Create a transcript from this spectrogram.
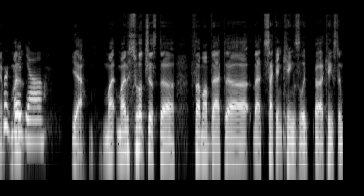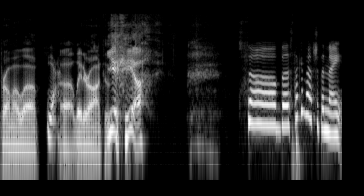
Super my- good, y'all. yeah might might as well just uh thumb up that uh that second kingsley uh kingston promo Yeah. uh uh later on. Yeah, yeah. So the second match of the night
